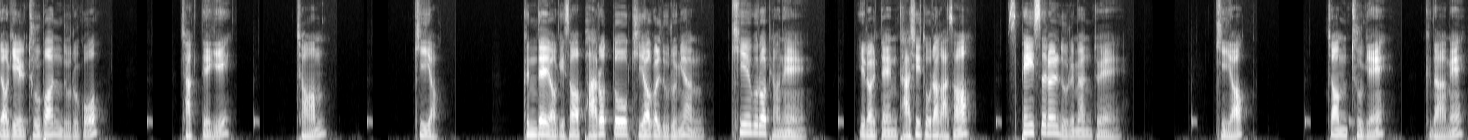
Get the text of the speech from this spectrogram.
여길 두 번 누르고 작대기, 점, 기억 근데 여기서 바로 또 기억을 누르면 키읔으로 변해. 이럴 땐 다시 돌아가서 스페이스를 누르면 돼. 기억, 점 두 개, 그 다음에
